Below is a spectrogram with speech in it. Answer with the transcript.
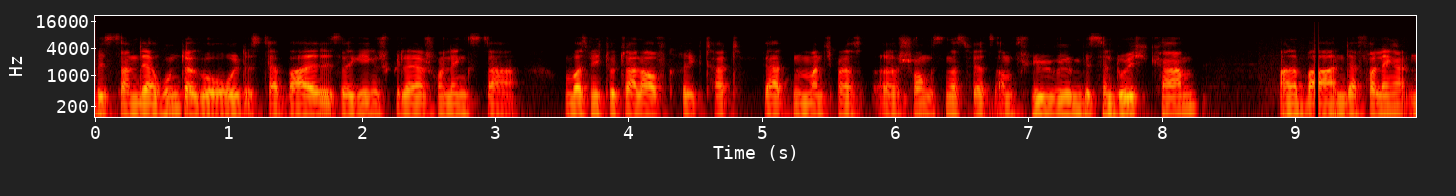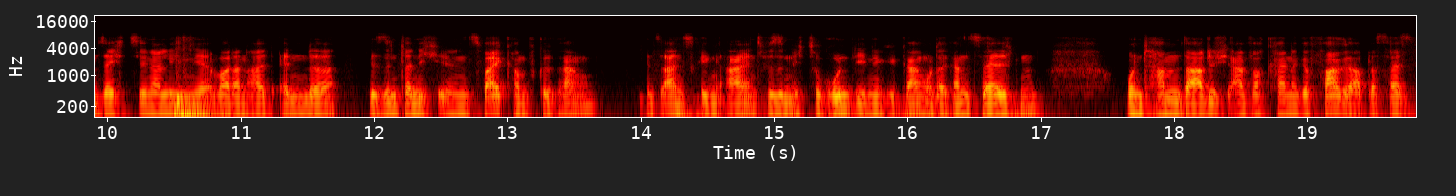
bis dann der runtergeholt ist, der Ball, ist der Gegenspieler ja schon längst da. Und was mich total aufgeregt hat, wir hatten manchmal äh, Chancen, dass wir jetzt am Flügel ein bisschen durchkamen, aber an der verlängerten 16er-Linie war dann halt Ende. Wir sind da nicht in den Zweikampf gegangen, ins 1 gegen 1, wir sind nicht zur Grundlinie gegangen oder ganz selten und haben dadurch einfach keine Gefahr gehabt. Das heißt,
